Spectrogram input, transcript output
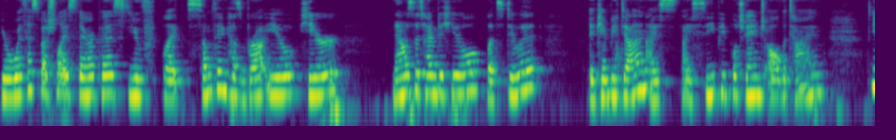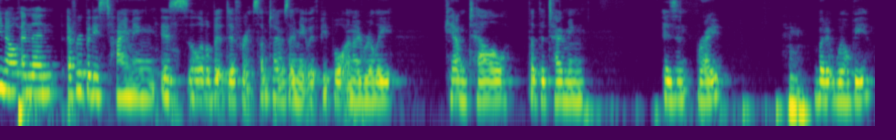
You're with a specialized therapist. You've like something has brought you here. Now is the time to heal. Let's do it. It can be done. I, I see people change all the time. You know, and then everybody's timing is a little bit different. Sometimes I meet with people and I really can tell that the timing isn't right, hmm. but it will be.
